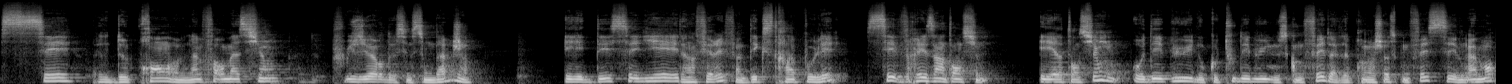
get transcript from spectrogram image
c'est de prendre l'information de plusieurs de ces sondages et d'essayer d'inférer, enfin d'extrapoler ses vraies intentions. Et attention, au début, donc au tout début, ce qu'on fait, la, première chose qu'on fait, c'est vraiment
